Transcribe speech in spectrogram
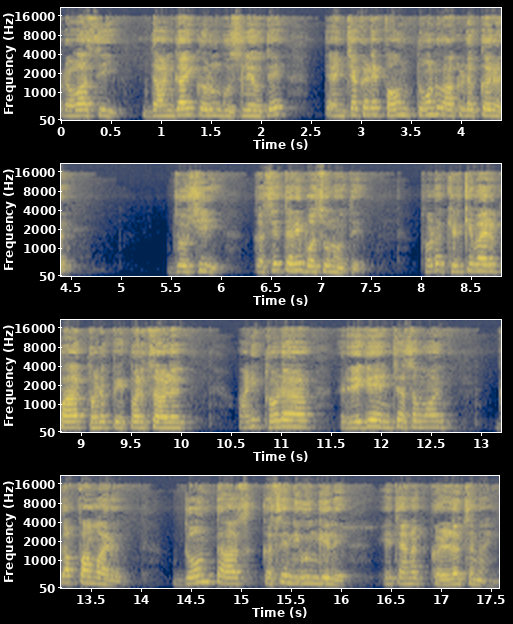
प्रवासी दांडगाई करून घुसले होते. त्यांच्याकडे पाहून तोंड वाकडं करत जोशी कसे तरी बसून होते. थोडं खिडकीबाहेर पाहत थोडं पेपर चाळत आणि थोडं रेगे यांच्यासमोर गप्पा मारत दोन तास कसे निघून गेले हे त्यांना कळलंच नाही.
